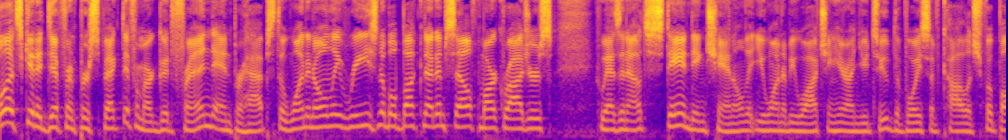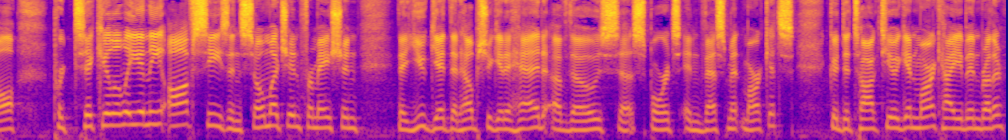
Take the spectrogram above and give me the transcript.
Well, let's get a different perspective from our good friend and perhaps the one and only reasonable Bucknut himself, Mark Rogers, who has an outstanding channel that you want to be watching here on YouTube, the voice of college football, particularly in the off season. So much information that you get that helps you get ahead of those uh, sports investment markets. Good to talk to you again, Mark. How you been, brother?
